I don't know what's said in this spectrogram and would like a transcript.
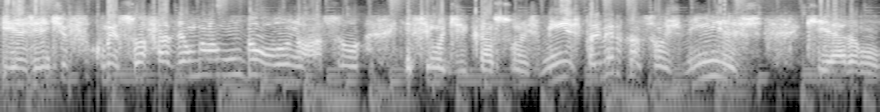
E a gente começou a fazer uma, um duo nosso em cima de canções minhas. Primeiro canções minhas, que eram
